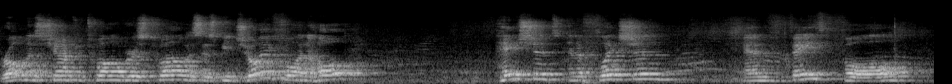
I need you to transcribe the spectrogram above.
Romans chapter 12, verse 12, it says, Be joyful in hope, patient in affliction, and faithful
